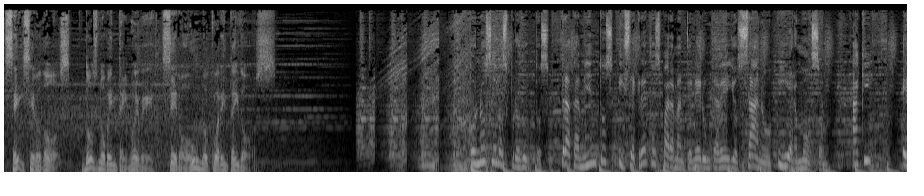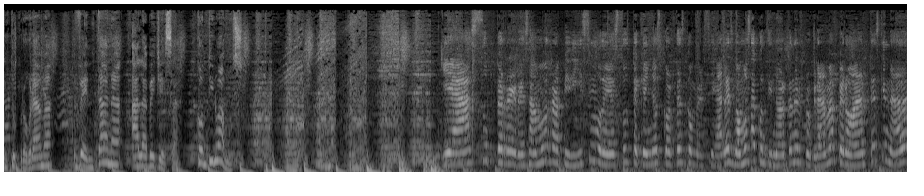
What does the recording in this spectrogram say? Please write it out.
602-299-0142. Conoce los productos, tratamientos y secretos para mantener un cabello sano y hermoso. Aquí, en tu programa Ventana a la Belleza. Continuamos. Ya súper regresamos rapidísimo de estos pequeños cortes comerciales. Vamos a continuar con el programa, pero antes que nada,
